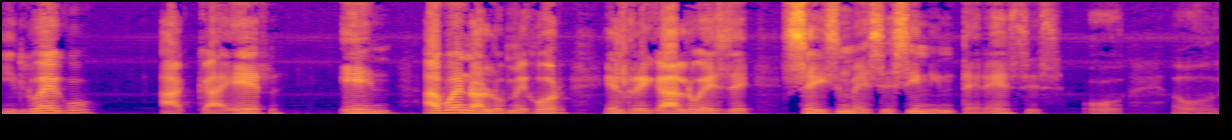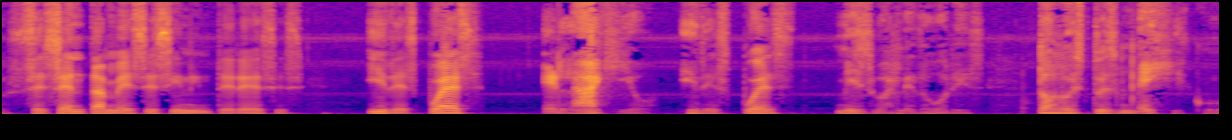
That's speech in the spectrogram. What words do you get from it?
Y luego a caer en... Ah, bueno, a lo mejor el regalo es de seis meses sin intereses o, o 60 meses sin intereses. Y después el agio y después mis valedores. Todo esto es México.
